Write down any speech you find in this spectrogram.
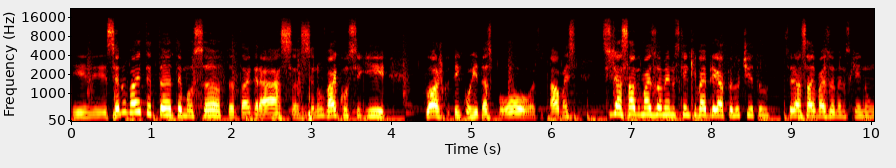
e você não vai ter tanta emoção, tanta graça, você não vai conseguir. Lógico, tem corridas boas e tal, mas você já sabe mais ou menos quem que vai brigar pelo título, você já sabe mais ou menos quem não.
